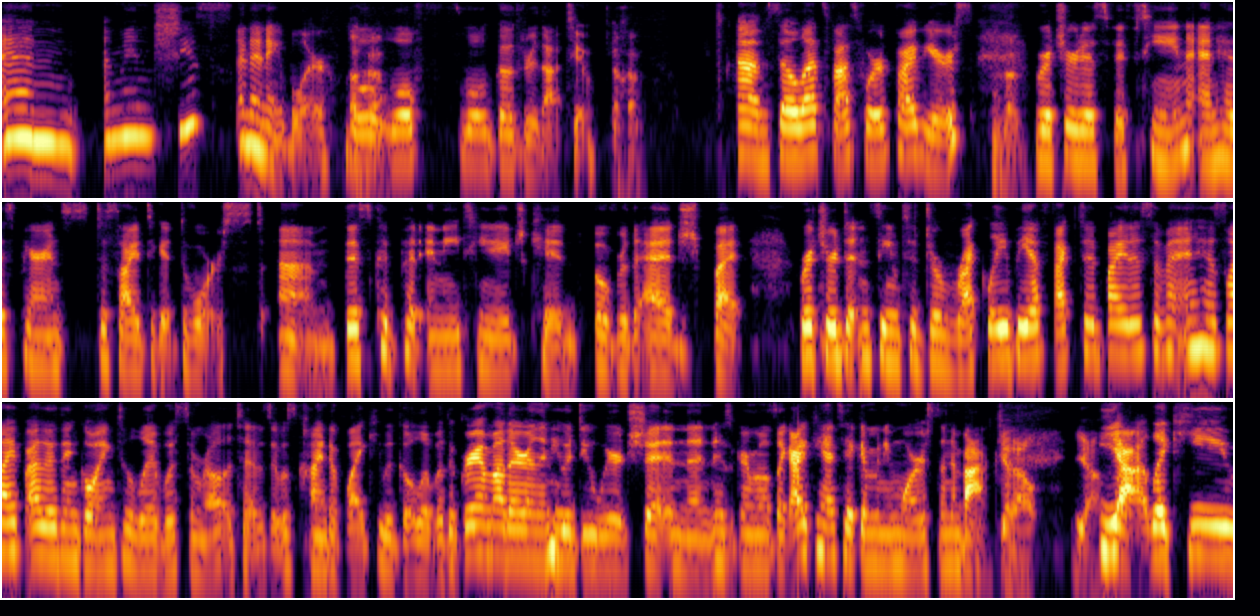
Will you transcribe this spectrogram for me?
and I mean, she's an enabler. We'll Okay. we'll we'll go through that too. Okay. Um, so let's fast forward five years. Okay. Richard is 15 and his parents decide to get divorced. Um, this could put any teenage kid over the edge, but Richard didn't seem to directly be affected by this event in his life other than going to live with some relatives. It was kind of like he would go live with a grandmother and then he would do weird shit and then his grandma was like, I can't take him anymore, send him back. Get out. Yeah. Yeah, like he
